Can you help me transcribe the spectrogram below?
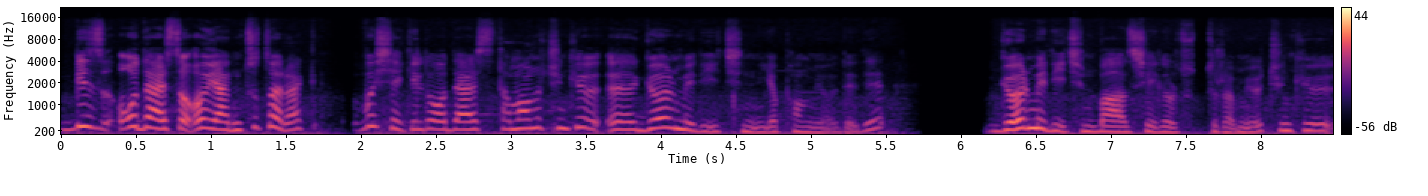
biz o dersi o yani tutarak bu şekilde o dersi tamamlar. Çünkü e, görmediği için yapamıyor dedi. Görmediği için bazı şeyleri tutturamıyor. Çünkü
